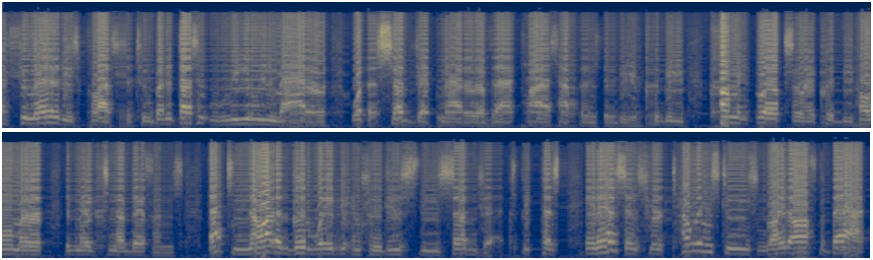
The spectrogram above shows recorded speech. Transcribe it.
a humanities class or two, but it doesn't really matter what the subject matter of that class happens to be. It could be comic books or it could be Homer. It makes difference. That's not a good way to introduce these subjects because, in essence, you're telling students right off the bat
